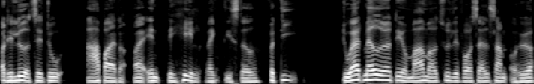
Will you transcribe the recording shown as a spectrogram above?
Og det lyder til, at du arbejder og er endt det helt rigtige sted, fordi du er et madøre, det er jo meget, meget tydeligt for os alle sammen at høre.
